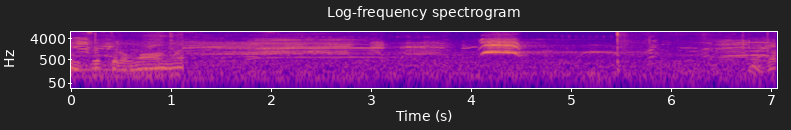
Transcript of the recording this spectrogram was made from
He drifted a long way. There we go.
